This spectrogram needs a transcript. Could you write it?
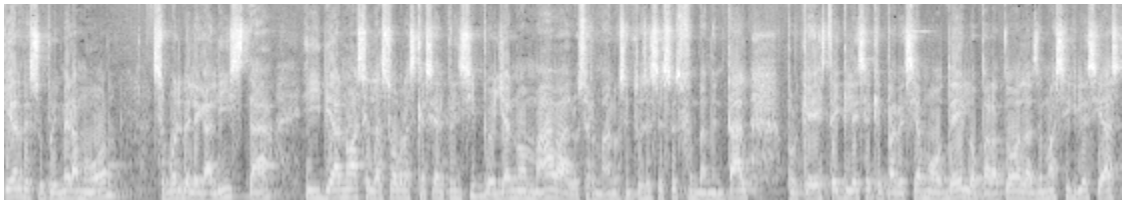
pierde su primer amor se vuelve legalista y ya no hace las obras que hacía al principio, ya no amaba a los hermanos. Entonces eso es fundamental porque esta iglesia que parecía modelo para todas las demás iglesias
